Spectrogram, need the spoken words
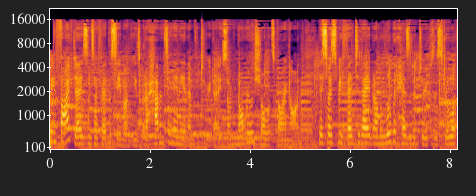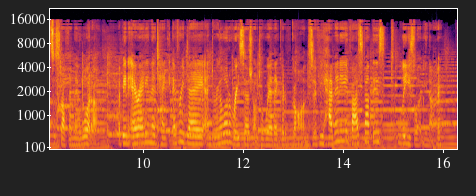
It's been five days since I fed the sea monkeys, but I haven't seen any of them for two days, so I'm not really sure what's going on. They're supposed to be fed today, but I'm a little bit hesitant to because there's still lots of stuff in their water. I've been aerating their tank every day and doing a lot of research onto where they could have gone, so if you have any advice about this, please let me know.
